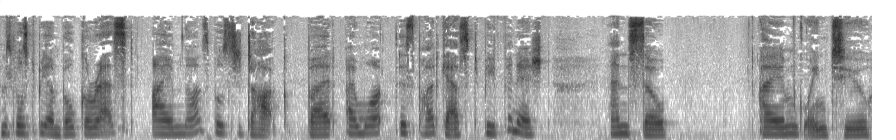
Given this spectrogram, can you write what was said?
I'm supposed to be on vocal rest. I'm not supposed to talk, but I want this podcast to be finished. And so I am going to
